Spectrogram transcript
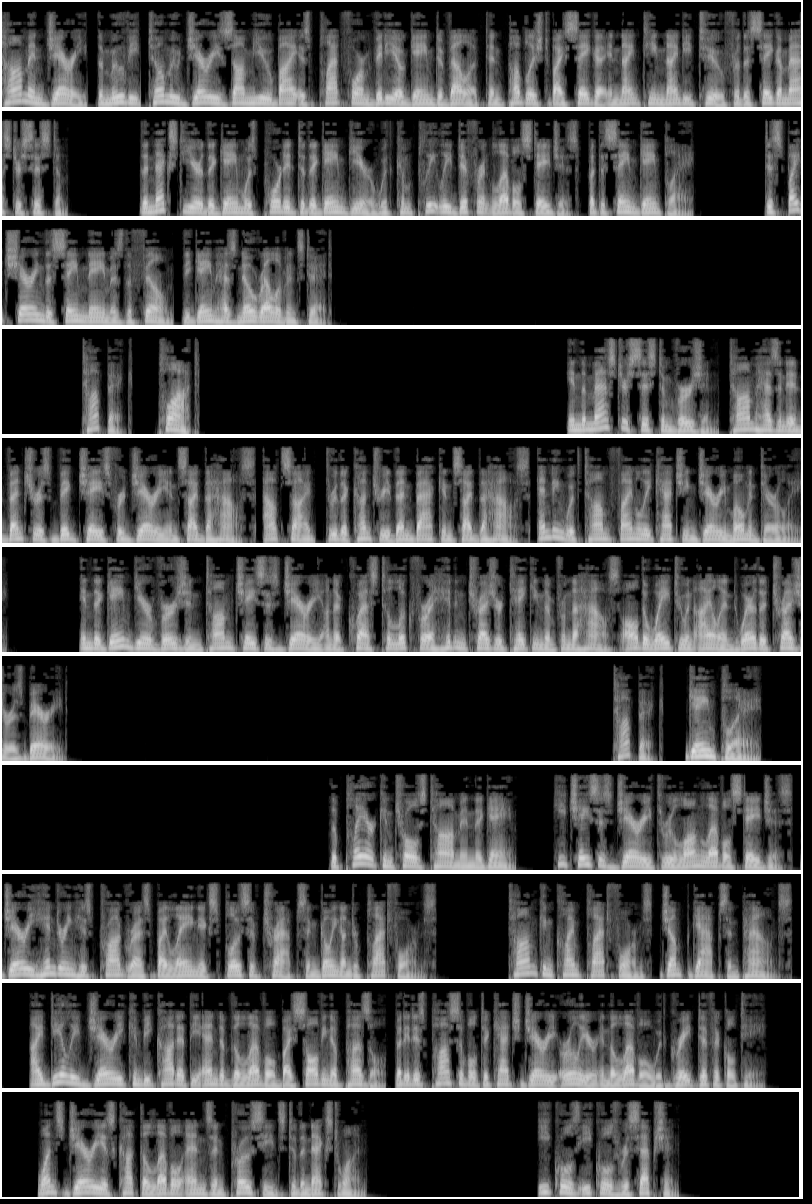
Tom and Jerry, the movie Tomu Jerry za Bai is platform video game developed and published by Sega in 1992 for the Sega Master System. The next year the game was ported to the Game Gear with completely different level stages, but the same gameplay. Despite sharing the same name as the film, the game has no relevance to it. Plot In the Master System version, Tom has an adventurous big chase for Jerry inside the house, outside, through the country then back inside the house, ending with Tom finally catching Jerry momentarily. In the Game Gear version Tom chases Jerry on a quest to look for a hidden treasure taking them from the house all the way to an island where the treasure is buried. Gameplay The player controls Tom in the game. He chases Jerry through long level stages, Jerry hindering his progress by laying explosive traps and going under platforms. Tom can climb platforms, jump gaps and pounce. Ideally Jerry can be caught at the end of the level by solving a puzzle, but it is possible to catch Jerry earlier in the level with great difficulty. Once Jerry is caught the level ends and proceeds to the next one. Reception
